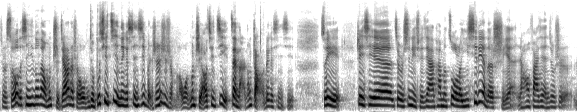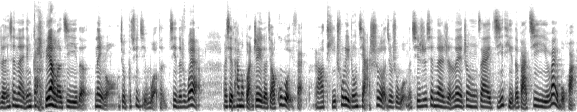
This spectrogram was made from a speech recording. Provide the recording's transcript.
就是所有的信息都在我们指尖的时候，我们就不去记那个信息本身是什么了，我们只要去记在哪儿能找着这个信息。所以这些就是心理学家他们做了一系列的实验，然后发现就是人现在已经改变了记忆的内容，就不去记 what，记的是 where，而且他们管这个叫 Google effect，然后提出了一种假设，就是我们其实现在人类正在集体的把记忆外部化。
